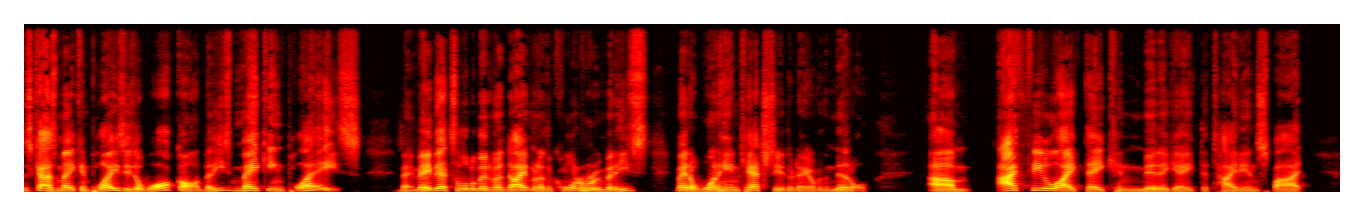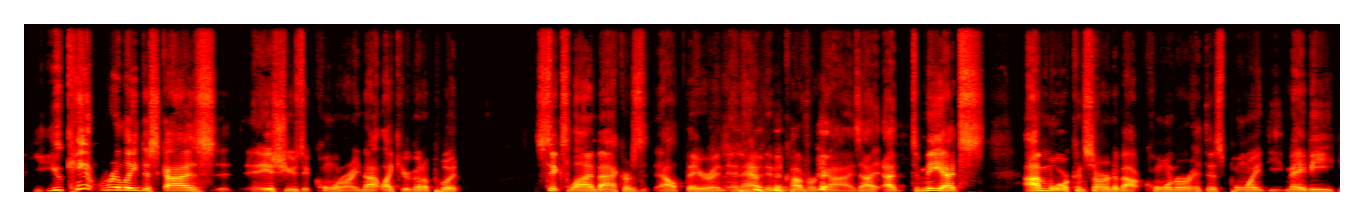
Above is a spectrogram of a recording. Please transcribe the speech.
this guy's making plays. He's a walk on, but he's making plays. Maybe that's a little bit of an indictment of the corner room, but he's made a one hand catch the other day over the middle. Um, I feel like they can mitigate the tight end spot. You can't really disguise uh, issues at corner. Not like you're going to put six linebackers out there and, and have them cover guys. I, I, to me that's I'm more concerned about corner at this point. Maybe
